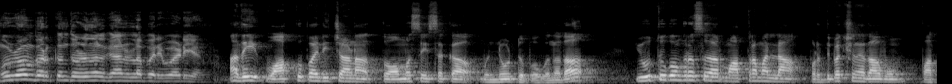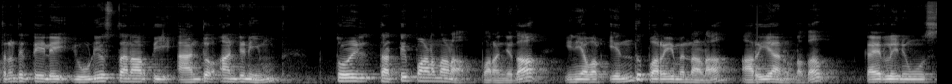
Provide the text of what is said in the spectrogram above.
മുഴുവൻ പേർക്കും തൊഴിൽ നൽകാനുള്ള പരിപാടിയാണ്. അതി വാക്കുപാലിച്ചാണ് തോമസ് ഐസക്ക മുന്നോട്ടു പോകുന്നത്. യൂത്ത് കോൺഗ്രസുകാർ മാത്രമല്ല പ്രതിപക്ഷ നേതാവും പത്തനംതിട്ടയിലെ യു ഡി എഫ് സ്ഥാനാർത്ഥി ആന്റോ ആന്റണിയും തൊഴിൽ തട്ടിപ്പാണെന്നാണ് പറഞ്ഞത്. ഇനി അവർ എന്തു പറയുമെന്നാണ് അറിയാനുള്ളത്. കൈരളി ന്യൂസ്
